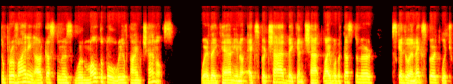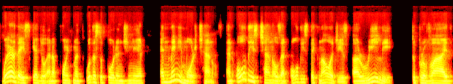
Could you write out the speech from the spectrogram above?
to providing our customers with multiple real-time channels where they can, you know, expert chat, they can chat live with a customer, schedule an expert, which where they schedule an appointment with a support engineer, and many more channels. And all these channels and all these technologies are really to provide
